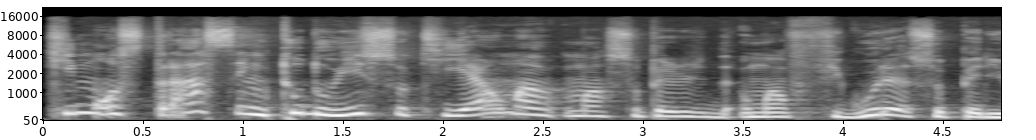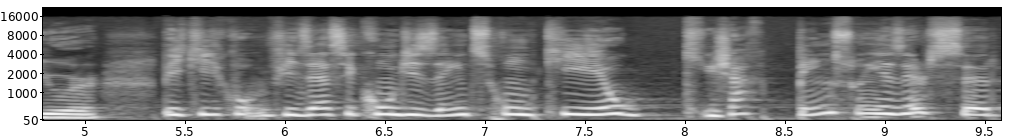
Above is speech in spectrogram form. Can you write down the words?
que mostrassem tudo isso que é uma, uma, super, uma figura superior e que fizesse condizentes com o que eu já penso em exercer.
